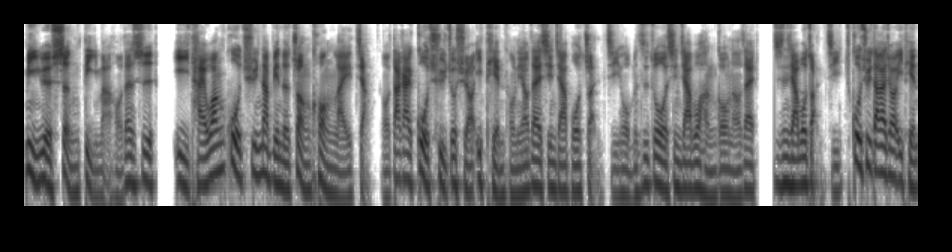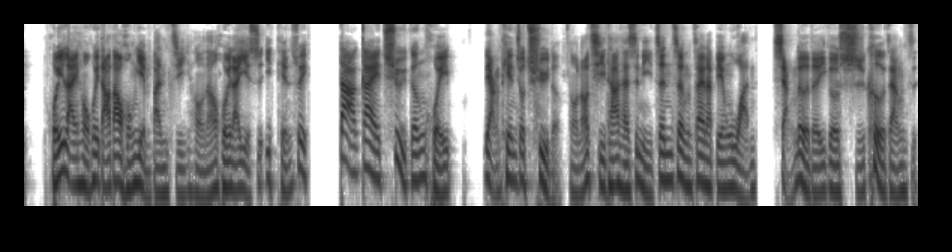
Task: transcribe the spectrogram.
蜜月圣地嘛，哈。但是以台湾过去那边的状况来讲，哦，大概过去就需要一天，哦，你要在新加坡转机，我们是坐新加坡航空，然后在。新加坡转机过去大概就要一天，回来吼会搭到红眼班机吼，然后回来也是一天，所以大概去跟回两天就去了哦，然后其他才是你真正在那边玩享乐的一个时刻这样子。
